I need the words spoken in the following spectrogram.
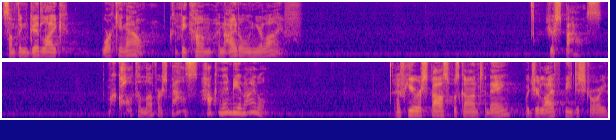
Something good like working out can become an idol in your life. Your spouse. We're called to love our spouse. How can they be an idol? If your spouse was gone today, would your life be destroyed?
